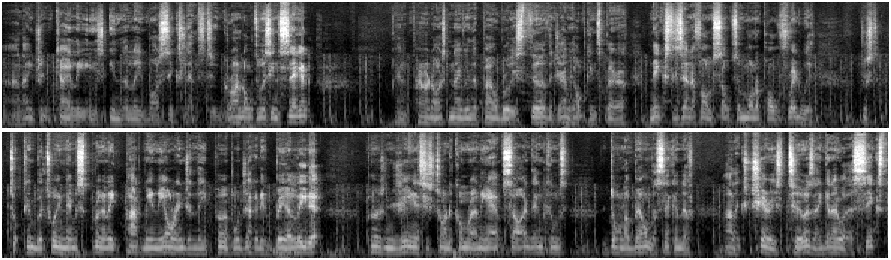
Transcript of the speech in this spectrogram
And Ancient Kaylee is in the lead by six lengths to Grand Ultimus in second. And Paradise Navy in the pale blue is third. The Jamie Hopkins pair next. Xenophon Salts and Monopole Fred with just tucked in between them Springer League Padme in the orange and the purple jacketed beer leader. Persian Genius is trying to come round the outside. Then comes Dollar Bell, the second of Alex Cherry's two as they get over the sixth.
